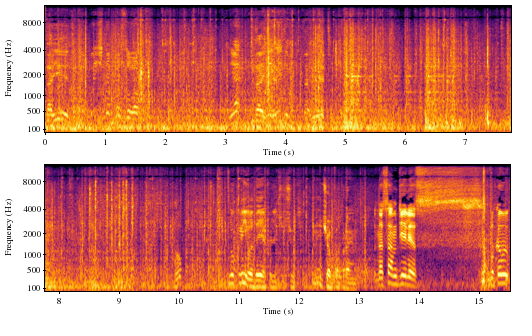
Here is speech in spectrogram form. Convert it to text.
Доедем. Обычно позор. Нет? Доедем. Доедем. Оп. Ну, криво доехали чуть-чуть. Ничего, поправим. На самом деле, с боковым...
